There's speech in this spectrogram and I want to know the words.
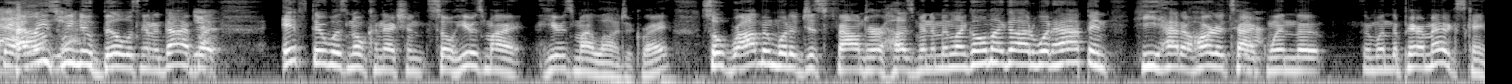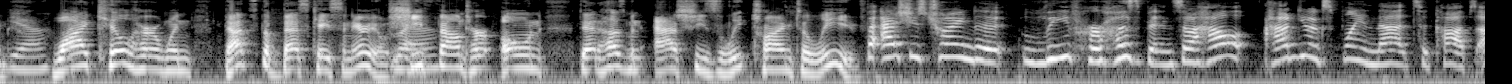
it At Bill. least we knew Bill was going to die. Yeah. But if there was no connection, so here's my here's my logic, right? So Robin would have just found her husband and been like, "Oh my God, what happened? He had a heart attack Yeah. when the when the paramedics came. Yeah. Why kill her when that's the best case scenario? She found her own dead husband as she's le- trying to leave. But as she's trying to leave her husband, so how how do you explain that to cops? Oh,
